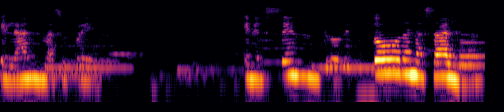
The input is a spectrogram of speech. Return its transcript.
el Alma Suprema, en el centro de todas las almas,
